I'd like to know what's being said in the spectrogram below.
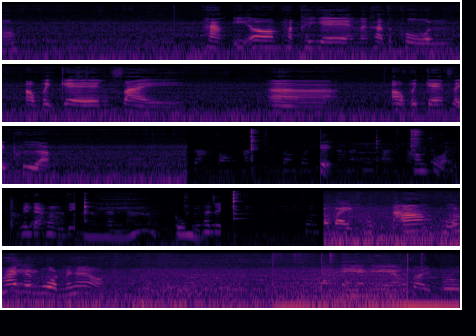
เนาะผักอีออม ผักขยงนะคะ ทุกคนเอาไปแกงใส่อ่าเอาไปแกงใส่เผือกข้าวสวยเป็นจากขนมจีนกุ้งเอาใบคลุกตามอ้าวก็ให้ไปบวชไม่ใช่เหรอแต่แล้วใส่ปรู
